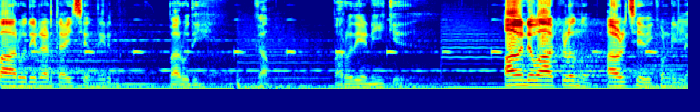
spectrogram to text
പാർവതിയുടെ അടുത്തായി ചെന്നിരുന്നു. പാർവതി കം. പാർവതി എണീക്ക്. അവന്റെ വാക്കുകളൊന്നും അവൾ ചെവിക്കൊണ്ടില്ല.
